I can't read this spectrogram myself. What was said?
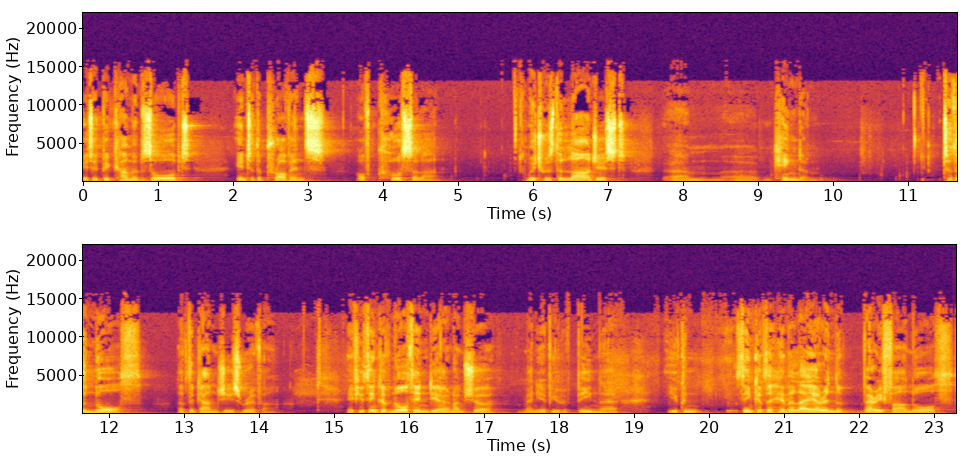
It had become absorbed into the province of Kosala, which was the largest um, uh, kingdom to the north of the Ganges River. If you think of North India, and I'm sure many of you have been there, you can think of the Himalaya in the very far north.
